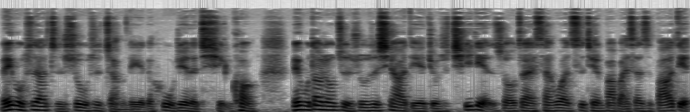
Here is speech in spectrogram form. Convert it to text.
美股四大指数是涨跌的互见的情况，美股道琼指数是下跌九十七点，收在三万四千八百三十八点；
